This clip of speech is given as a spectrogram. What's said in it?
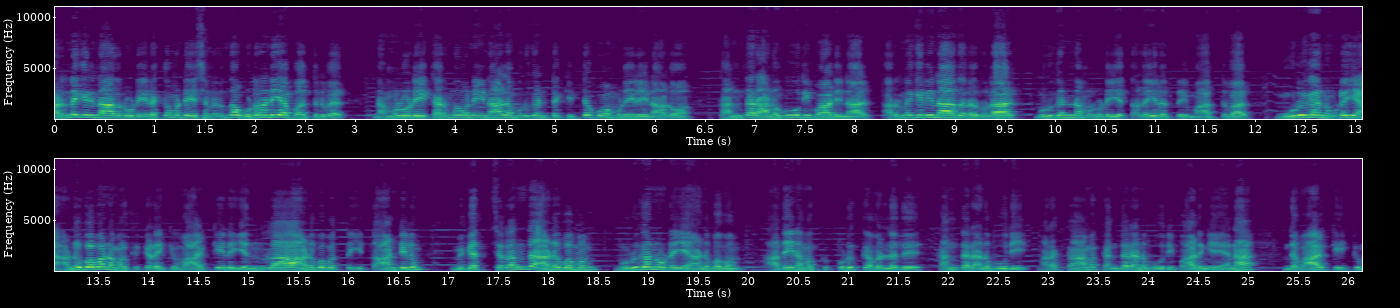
அருணகிரிநாதருடைய ரெக்கமெண்டேஷன் இருந்தால் உடனடியாக பார்த்துருவார் நம்மளுடைய கர்மவனையினால முருகன்கிட்ட கிட்ட போக முடியலைனாலும் கந்தர் அனுபூதி பாடினால் அருணகிரிநாதர் அருளால் முருகன் நம்மளுடைய தலையெழுத்தை மாற்றுவார். முருகனுடைய அனுபவம் நமக்கு கிடைக்கும். வாழ்க்கையில எல்லா அனுபவத்தை தாண்டிலும் மிகச்சிறந்த அனுபவம் முருகனுடைய அனுபவம். அதை நமக்கு கொடுக்க வல்லது கந்தர் அனுபூதி. மறக்காம கந்தர் அனுபூதி பாடுங்க. ஏன்னா இந்த வாழ்க்கைக்கு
